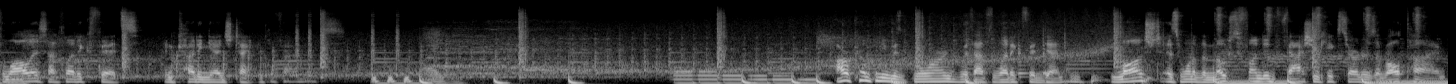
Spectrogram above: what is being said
flawless athletic fits and cutting-edge technical fabrics. Our company was born with Athletic Fit Denim. Launched as one of the most funded fashion Kickstarters of all time,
